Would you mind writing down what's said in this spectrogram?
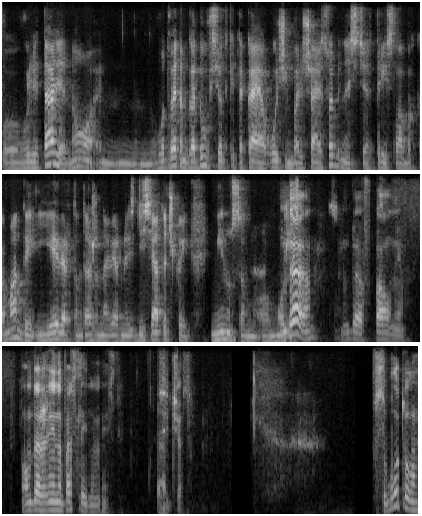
вылетали, но э, вот в этом году все-таки такая очень большая особенность, три слабых команды, и Эвертон даже, наверное, с десяточкой минусом может... Да, да, вполне. Он даже не на последнем месте да. сейчас. В субботу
